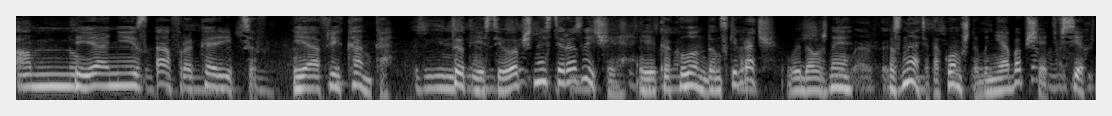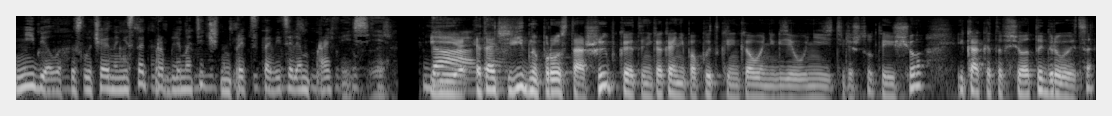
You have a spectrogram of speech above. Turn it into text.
Я не из афрокарибцев. Я африканка. Тут есть и общность, и различия. И как лондонский врач, вы должны знать о таком, чтобы не обобщать всех небелых и случайно не стать проблематичным представителем профессии. Да, и это очевидно просто ошибка, это никакая не попытка никого нигде унизить или что-то еще, и как это все отыгрывается.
